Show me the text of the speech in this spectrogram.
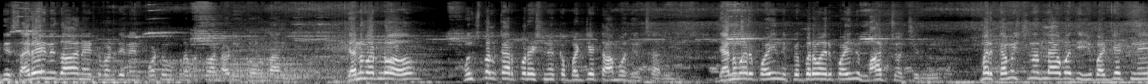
ఇది సరైనదా అనేటువంటిది నేను కూటమి ప్రభుత్వాన్ని అడుగుతూ ఉన్నాను. జనవరిలో మున్సిపల్ కార్పొరేషన్ యొక్క బడ్జెట్ ఆమోదించాలి. జనవరి పోయింది ఫిబ్రవరి పోయింది మార్చి వచ్చింది. మరి కమిషనర్ లేకపోతే ఈ బడ్జెట్ని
